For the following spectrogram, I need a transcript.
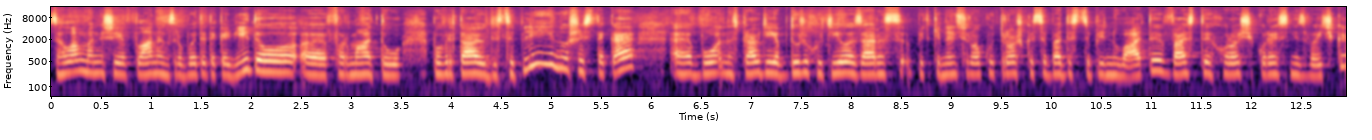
Загалом в мене ще є в планах зробити таке відео е, формату повертаю дисципліну, щось таке. Е, бо насправді я б дуже хотіла зараз під кінець року трошки себе дисциплінувати, ввести хороші корисні звички,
